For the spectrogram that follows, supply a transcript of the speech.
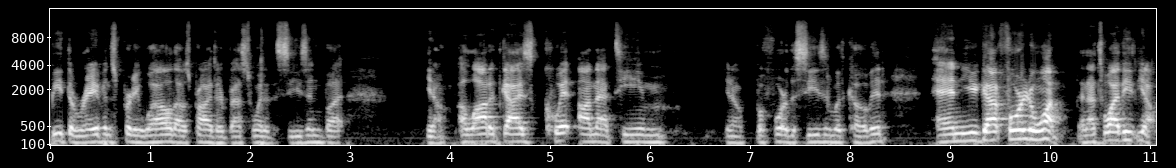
beat the Ravens pretty well. That was probably their best win of the season. But, you know, a lot of guys quit on that team, you know, before the season with COVID. And you got 40 to 1. And that's why these, you know,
